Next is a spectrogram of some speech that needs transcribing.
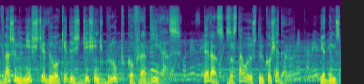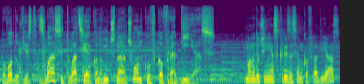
W naszym mieście było kiedyś 10 grup Cofradías. Teraz zostało już tylko 7. Jednym z powodów jest zła sytuacja ekonomiczna członków Cofradías. Mamy do czynienia z kryzysem Cofradias.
